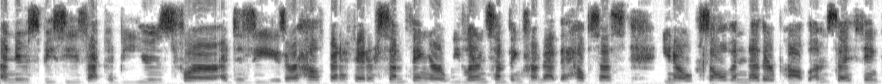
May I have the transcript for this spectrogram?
a new species that could be used for a disease or a health benefit or something or we learn something from that that helps us you know solve another problem so i think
